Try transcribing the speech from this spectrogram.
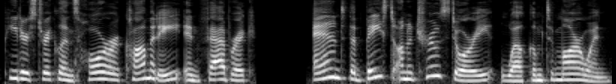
Peter Strickland's horror comedy In Fabric, and the based on a true story Welcome to Marwen.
